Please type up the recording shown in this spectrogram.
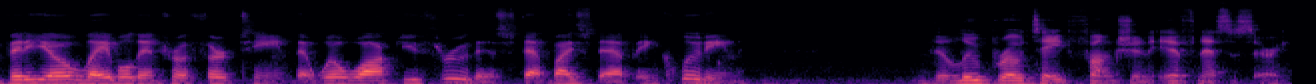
video labeled Intro 13 that will walk you through this step by step, including the loop rotate function if necessary.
